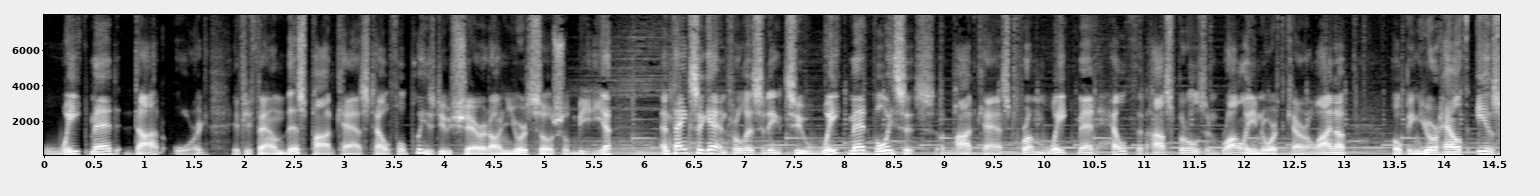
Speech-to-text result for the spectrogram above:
wakemed.org. If you found this podcast helpful, please do share it on your social media. And thanks again for listening to WakeMed Voices, a podcast from WakeMed Health and Hospitals in Raleigh, North Carolina. Hoping your health is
